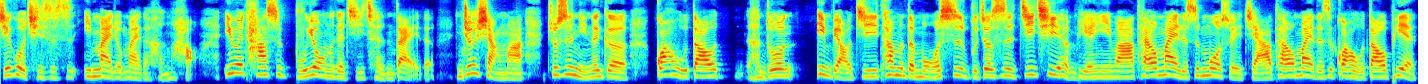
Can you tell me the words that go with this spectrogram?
结果其实是一卖就卖得很好，因为它是不用那个集成袋的。你就想嘛，就是你那个刮胡刀，很多印表机，他们的模式不就是机器很便宜吗？他要卖的是墨水夹，他要卖的是刮胡刀片。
